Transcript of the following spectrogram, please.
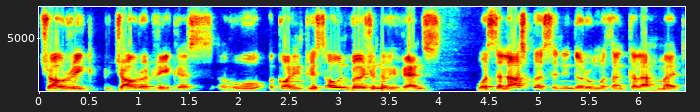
João, Rodrigues, who, according to his own version of events, was the last person in the room with Uncle Ahmed,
